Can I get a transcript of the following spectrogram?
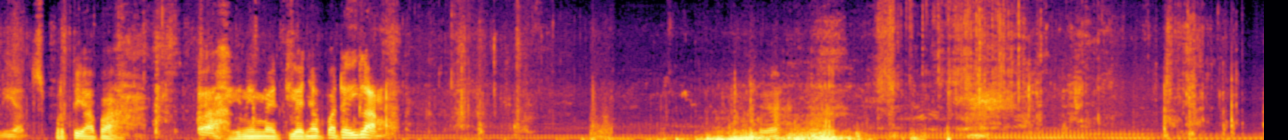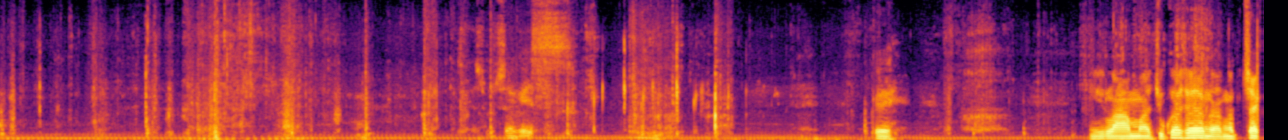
Lihat seperti apa. Ah, ini medianya pada hilang. Susah guys. Oke. Ini lama juga saya nggak ngecek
